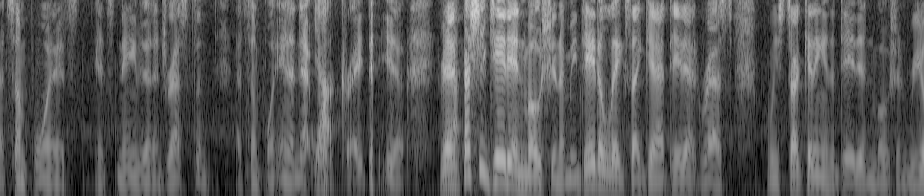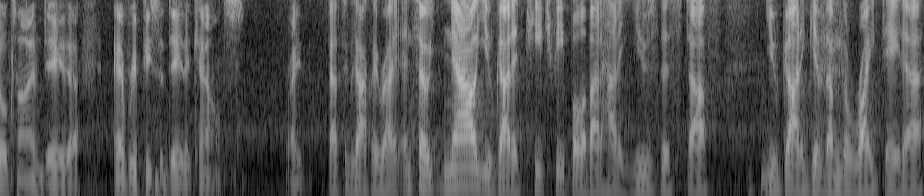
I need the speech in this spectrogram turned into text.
at some point it's it's named and addressed in, at some point in a network, right? you know, Yeah. especially data in motion. I mean, data lakes I get, data at rest. When you start getting into data in motion, real time data, every piece of data counts, right? That's exactly right. And so now you've got to teach people about how to use this stuff. You've got to give them the right data.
